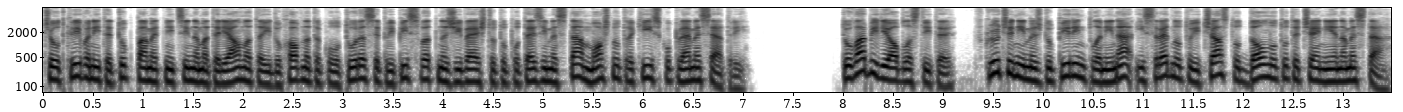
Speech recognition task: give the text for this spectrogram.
че откриваните тук паметници на материалната и духовната култура се приписват на живеещото по тези места мощно тракийско племе Сеатри. Това били областите, включени между Пирин планина и средното и част от долното течение на места.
